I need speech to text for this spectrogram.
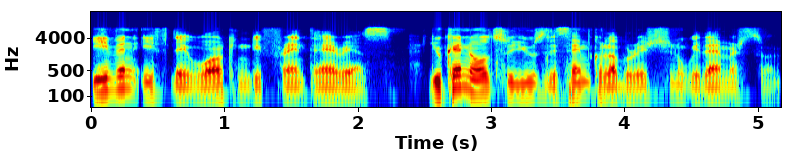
even if they work in different areas. You can also use the same collaboration with Emerson,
